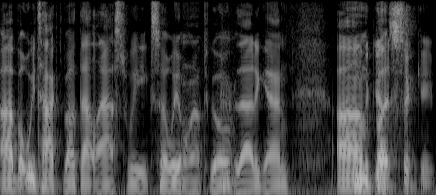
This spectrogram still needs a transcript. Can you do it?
uh, but we talked about that last week, so we don't have to go over that again. Um, but sick game.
